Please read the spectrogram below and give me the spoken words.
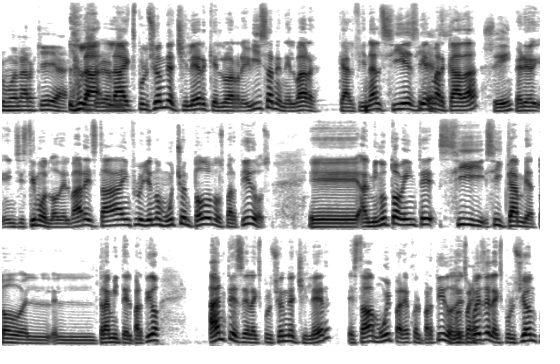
Tu monarquía. La, la expulsión de Achiler, que lo revisan en el bar, que al final sí es Sí bien es. marcada, Sí. pero insistimos, lo del bar está influyendo mucho en todos los partidos. Eh, al minuto 20 sí, sí cambia todo el, el trámite del partido. Antes de la expulsión de Chiler estaba muy parejo el partido. Muy Después parejo. de la expulsión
